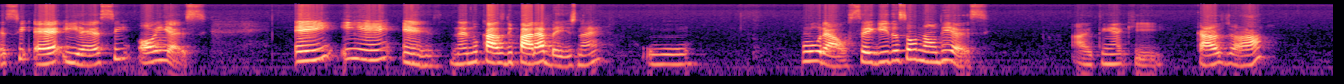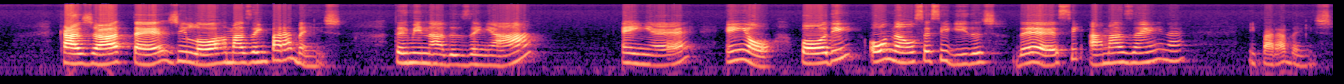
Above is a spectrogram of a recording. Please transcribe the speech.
S, E e S, O e S em e em, em, né? no caso de parabéns, né? O plural, seguidas ou não de S. Aí tem aqui cajá, cajá, té, giló, armazém, parabéns. Terminadas em A, em E, em O. Pode ou não ser seguidas DS, armazém, né? E parabéns.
